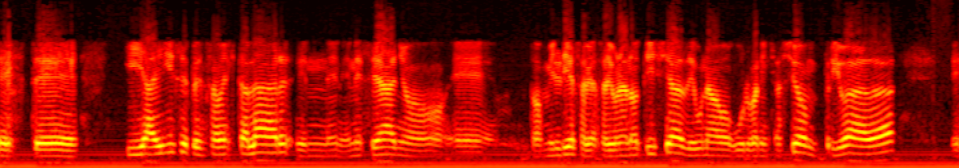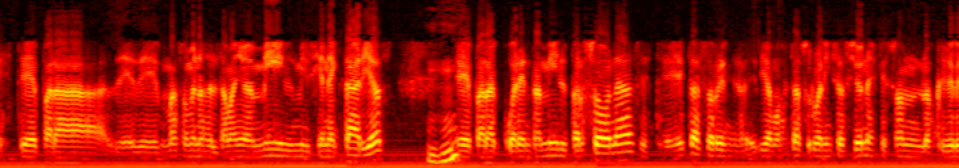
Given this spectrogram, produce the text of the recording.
Este, y ahí se pensaba instalar, en, en, en ese año, eh, 2010, había salido una noticia de una urbanización privada este, para de, de más o menos del tamaño de 1.000, 1.100 hectáreas, Ujú. eh, para 40.000 personas. Este, estas, digamos, estas urbanizaciones que son los que se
